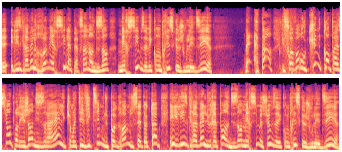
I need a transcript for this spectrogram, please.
euh, Élise Gravel remercie la personne en disant merci vous avez compris ce que je voulais dire ben attends, il faut avoir aucune compassion pour les gens d'Israël qui ont été victimes du pogrom du 7 octobre. Et Élise Gravel lui répond en disant merci monsieur, vous avez compris ce que je voulais dire.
